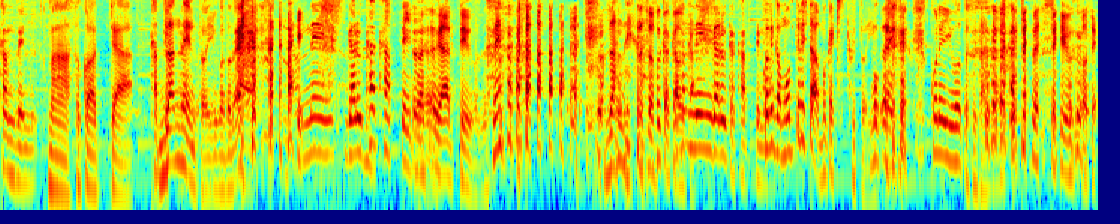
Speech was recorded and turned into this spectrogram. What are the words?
完全に。まあそこはじゃあ残念ということで。残念がるか買っていただく。がっていうことですね。残念なのか買うか。残念がるか買ってそれか持ってる人はもう一回聞くという。もう一回これ言おうとしてたんだ。ということで。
